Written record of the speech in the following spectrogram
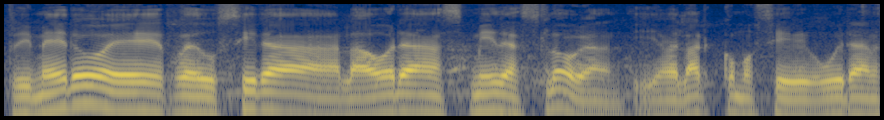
Primero es reducir a la obra Smith a slogan y hablar como si hubieran,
